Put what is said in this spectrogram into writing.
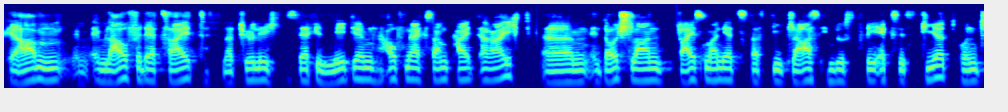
Wir haben im, Laufe der Zeit natürlich sehr viel Medienaufmerksamkeit erreicht. Ähm, in Deutschland weiß man jetzt, dass die Glasindustrie existiert und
